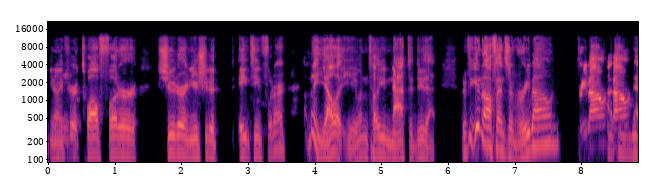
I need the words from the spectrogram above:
You know, if Mhm. you're a 12 footer shooter and you shoot a 18 footer, I'm going to yell at you and tell you not to do that. But if you get an offensive rebound, Rebound, I'm, bound. ne-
